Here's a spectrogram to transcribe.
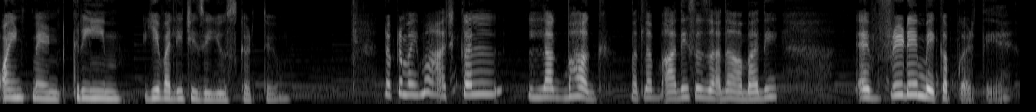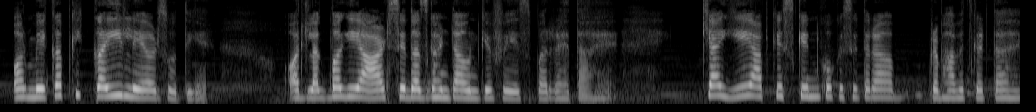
ऑइंटमेंट क्रीम ये वाली चीज़ें यूज़ करते हो? डॉक्टर महिमा आजकल लगभग मतलब आधी से ज़्यादा आबादी एवरीडे मेकअप करती है और मेकअप की कई लेयर्स होती हैं और लगभग ये आठ से दस घंटा उनके फेस पर रहता है। क्या ये आपके स्किन को किसी तरह प्रभावित करता है?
